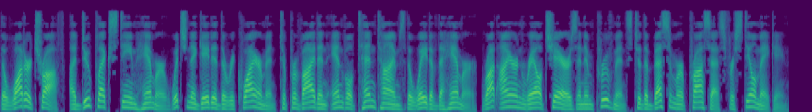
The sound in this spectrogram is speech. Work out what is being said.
the water trough, a duplex steam hammer which negated the requirement to provide an anvil 10 times the weight of the hammer, wrought iron rail chairs and improvements to the Bessemer process for steelmaking.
